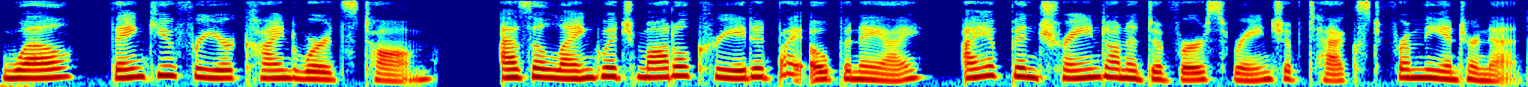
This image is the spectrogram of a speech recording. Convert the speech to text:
Well, thank you for your kind words, Tom. As a language model created by OpenAI, I have been trained on a diverse range of text from the internet,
